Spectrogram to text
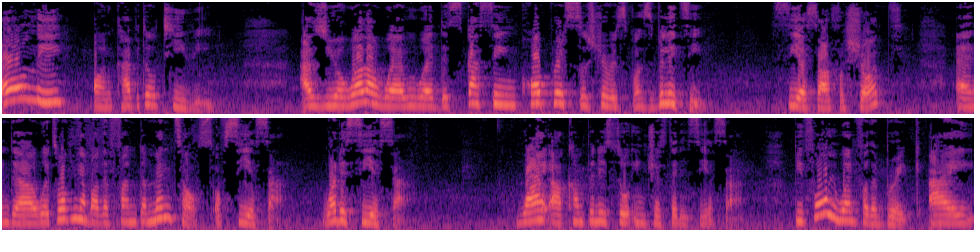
only on Capital TV. As you're well aware, we were discussing corporate social responsibility, CSR for short, and uh, we're talking about the fundamentals of CSR. What is CSR? Why are companies so interested in CSR? Before we went for the break, I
